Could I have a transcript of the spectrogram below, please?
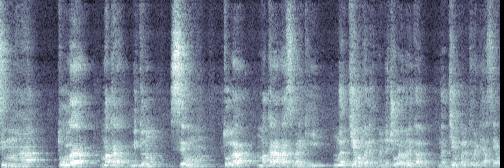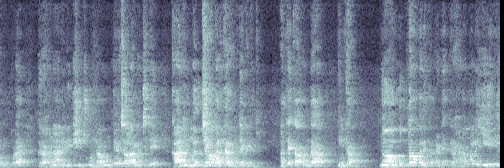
సింహ తుల మకర మిథునం సింహం తుల మకర రాశి వాళ్ళకి మధ్యమ ఫలితం అంటే చూడమని కాదు మద్యం ఫలితం అంటే అసలు ఎవరు కూడా గ్రహణాన్ని వీక్షించకుండా ఉంటే చాలా మంచిదే. కానీ మధ్యమ ఫలితాలు ఉంటాయి వీళ్ళకి. అంతేకాకుండా ఇంకా ఉత్తమ ఫలితాలు అంటే గ్రహణం వల్ల ఏమీ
